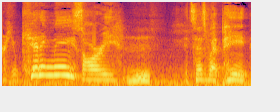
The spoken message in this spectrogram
Are you kidding me? Sorry. Mm. It says wet paint.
